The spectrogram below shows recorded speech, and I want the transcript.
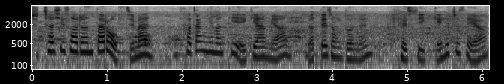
주차 시설은 따로 없지만 사장님한테 얘기하면 몇 대 정도는 될 수 있게 해주세요.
